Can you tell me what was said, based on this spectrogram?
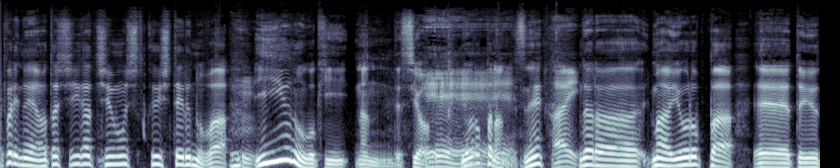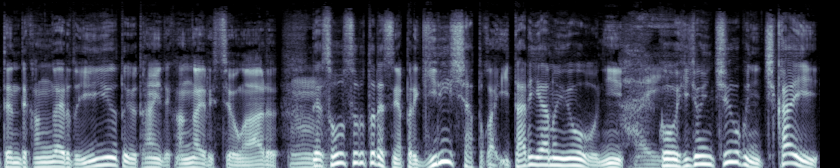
っぱりね私が注目しているのは、うん、EU の動きなんんですよ、えー、ヨーロッパなんですね。はい、だから、まあ、ヨーロッパ、えー、という点で考えると、EU という単位で考える必要がある、うん、でそうするとですね、やっぱりギリシャとかイタリアのように、はい、こう非常に中国に近い、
